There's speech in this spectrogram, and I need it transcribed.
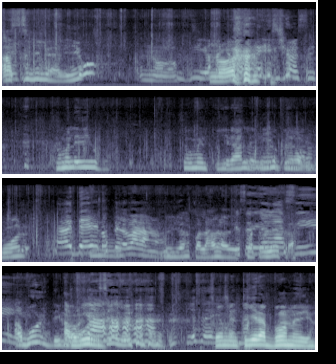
¿Así le digo? No. Sí, No. yo sí. ¿Cómo le digo? Son mentiras, le digo, pero amor, Ay, déjelo, te va. le digo las palabras de Que se cuatro digan letras. así. Abur, dijo. Abur. Son mentiras, vos me dijo.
